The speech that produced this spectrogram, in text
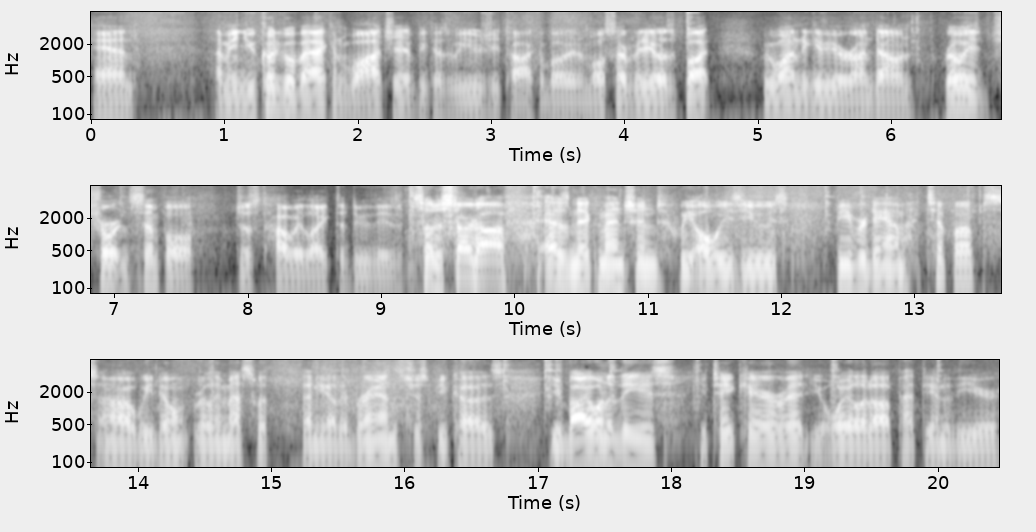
And I mean you could go back and watch it because we usually talk about it in most of our videos but we wanted to give you a rundown really short and simple just how we like to do these. So to start off, as Nick mentioned, we always use Beaver Dam tip-ups. Uh, we don't really mess with any other brands just because you buy one of these, you take care of it, you oil it up at the end of the year,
